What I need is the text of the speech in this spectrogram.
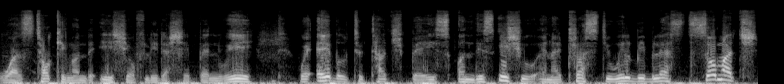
was talking on the issue of leadership, and we were able to touch base on this issue. And I trust you will be blessed so much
